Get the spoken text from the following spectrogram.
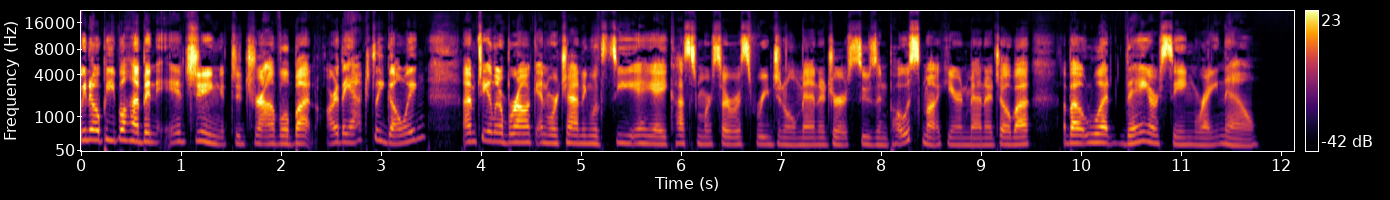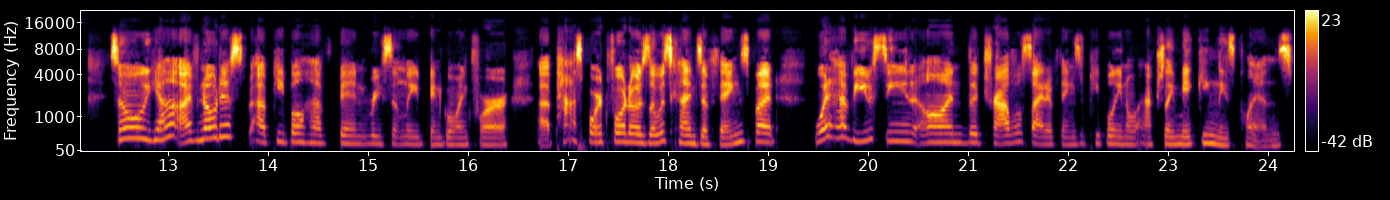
We know people have been itching to travel, but are they actually going? I'm Taylor Brock, and we're chatting with CAA Customer Service Regional Manager Susan Postma here in Manitoba about what they are seeing right now. So yeah, I've noticed uh, people have been recently been going for uh, passport photos, those kinds of things. But what have you seen on the travel side of things? Of people, you know, actually making these plans?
